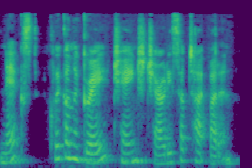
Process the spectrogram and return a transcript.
Next, click on the grey Change Charity Subtype button.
